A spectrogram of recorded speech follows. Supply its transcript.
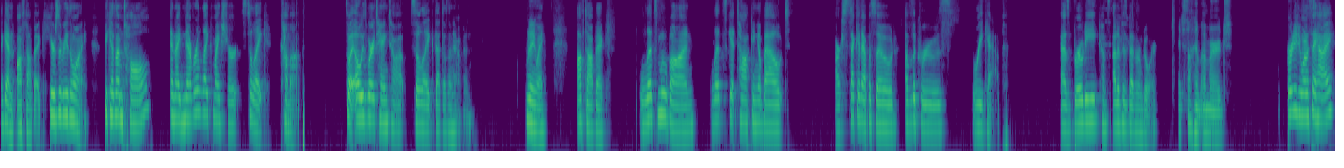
Again, off topic. Here's the reason why. Because I'm tall and I never like my shirts to like come up. So I always wear a tank top. So like that doesn't happen. But anyway, off topic. Let's move on. Let's get talking about our second episode of the cruise recap as Brody comes out of his bedroom door. I just saw him emerge. Brody, do you want to say hi?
